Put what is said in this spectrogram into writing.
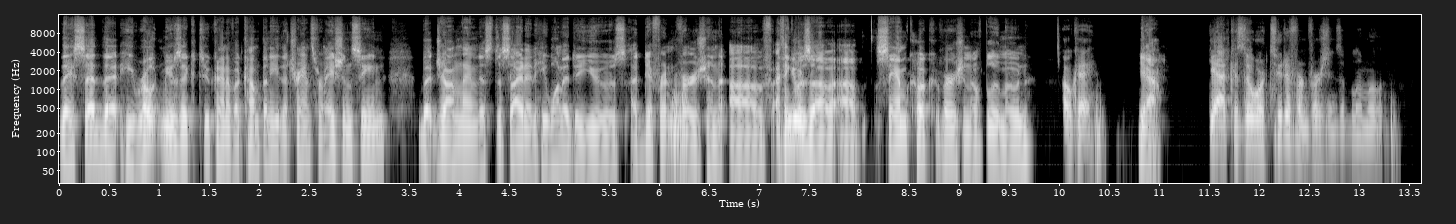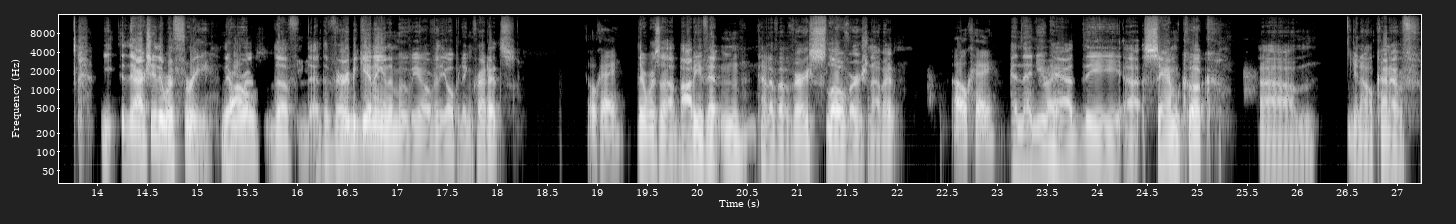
They said that he wrote music to kind of accompany the transformation scene, but John Landis decided he wanted to use a different version of. I think it was a, a Sam Cooke version of Blue Moon. Okay. Yeah, Yeah, because there were two different versions of Blue Moon. Actually, there were three. There Oh. was the at the very beginning of the movie, over the opening credits. Okay. There was a Bobby Vinton, kind of a very slow version of it, Okay. and then you had the uh, Sam Cooke, um, you know, kind of.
